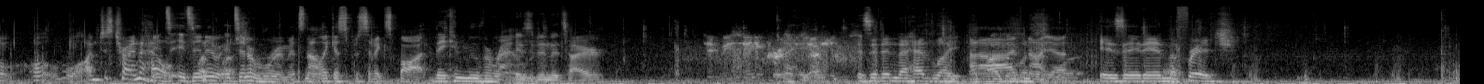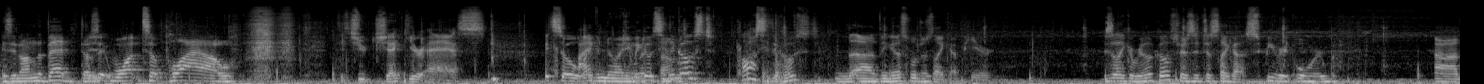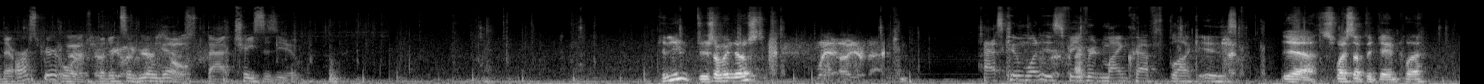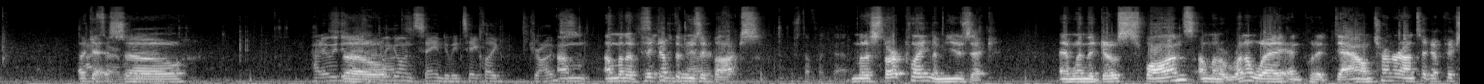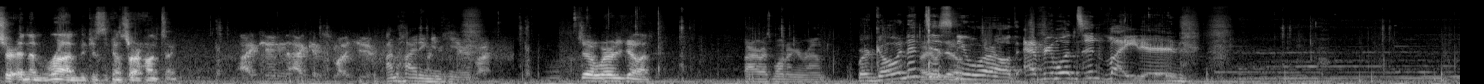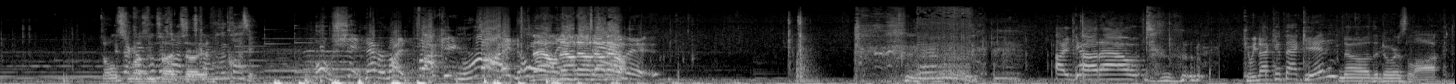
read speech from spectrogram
Oh, oh well, I'm just trying to help. It's, it's in a it's in a room. It's not like a specific spot. They can move around. Is it in the tire? Did we see any cursed I hate you. Is it in the headlight? Uh, I've not yet. Is it in the fridge? Is it on the bed? Does It- it want to plow? Did you check your ass? It's so, I have no idea Can we go it's see the on. ghost? I want to see the ghost. Uh, the ghost will just like appear. Is it like a real ghost or is it just like a spirit orb? Uh, there are spirit orbs, but it's a real real ghost. ghost that chases you. Can you do something, Ghost? Wait, oh, you're back. Ask him what his favorite Minecraft block is. Yeah, spice up the gameplay. Okay, sorry, so How do we do So- it? How do we go insane? Do we take like drugs? I'm I'm gonna pick up the the music box. Stuff like that. I'm gonna start playing the music, and when the ghost spawns, I'm gonna run away and put it down, turn around, take a picture, and then run because it's gonna start hunting. I can, I can smudge you. I'm hiding in here. Fine. Joe, where are you going? I was wandering around. We're going to There Disney go. World. Everyone's invited. Don't It's smudge coming from the inside, closet. It's coming from the closet. Oh shit! Never mind. Fucking run! Holy Now, now, now, now, damn now. it! I got out. Can we not get back in? no, the door's locked.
